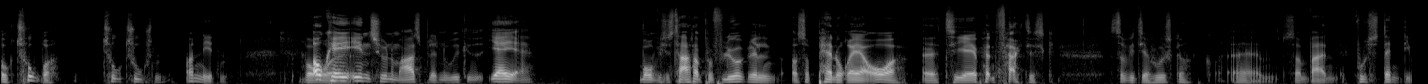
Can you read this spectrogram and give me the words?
oktober 2019. Hvor, Okay, øh, 21. marts blev den udgivet. Ja, ja. Hvor vi starter på flyvergrillen, og så panorerer over øh, til Japan faktisk, så vidt jeg husker. Øh, som var en fuldstændig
